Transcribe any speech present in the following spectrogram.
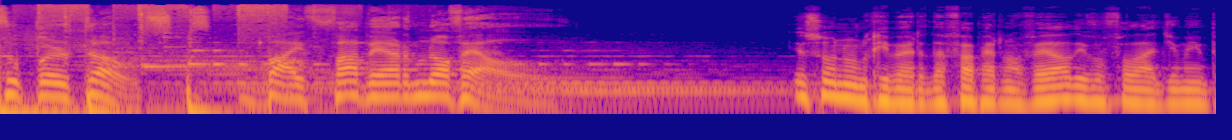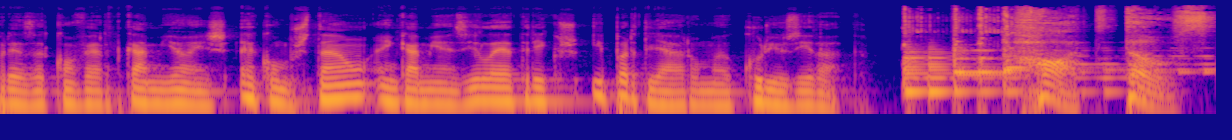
Super Toast by Faber Novel. Eu sou o Nuno Ribeiro da Faber Novel e vou falar de uma empresa que converte caminhões a combustão em caminhões elétricos e partilhar uma curiosidade. Hot Toast.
